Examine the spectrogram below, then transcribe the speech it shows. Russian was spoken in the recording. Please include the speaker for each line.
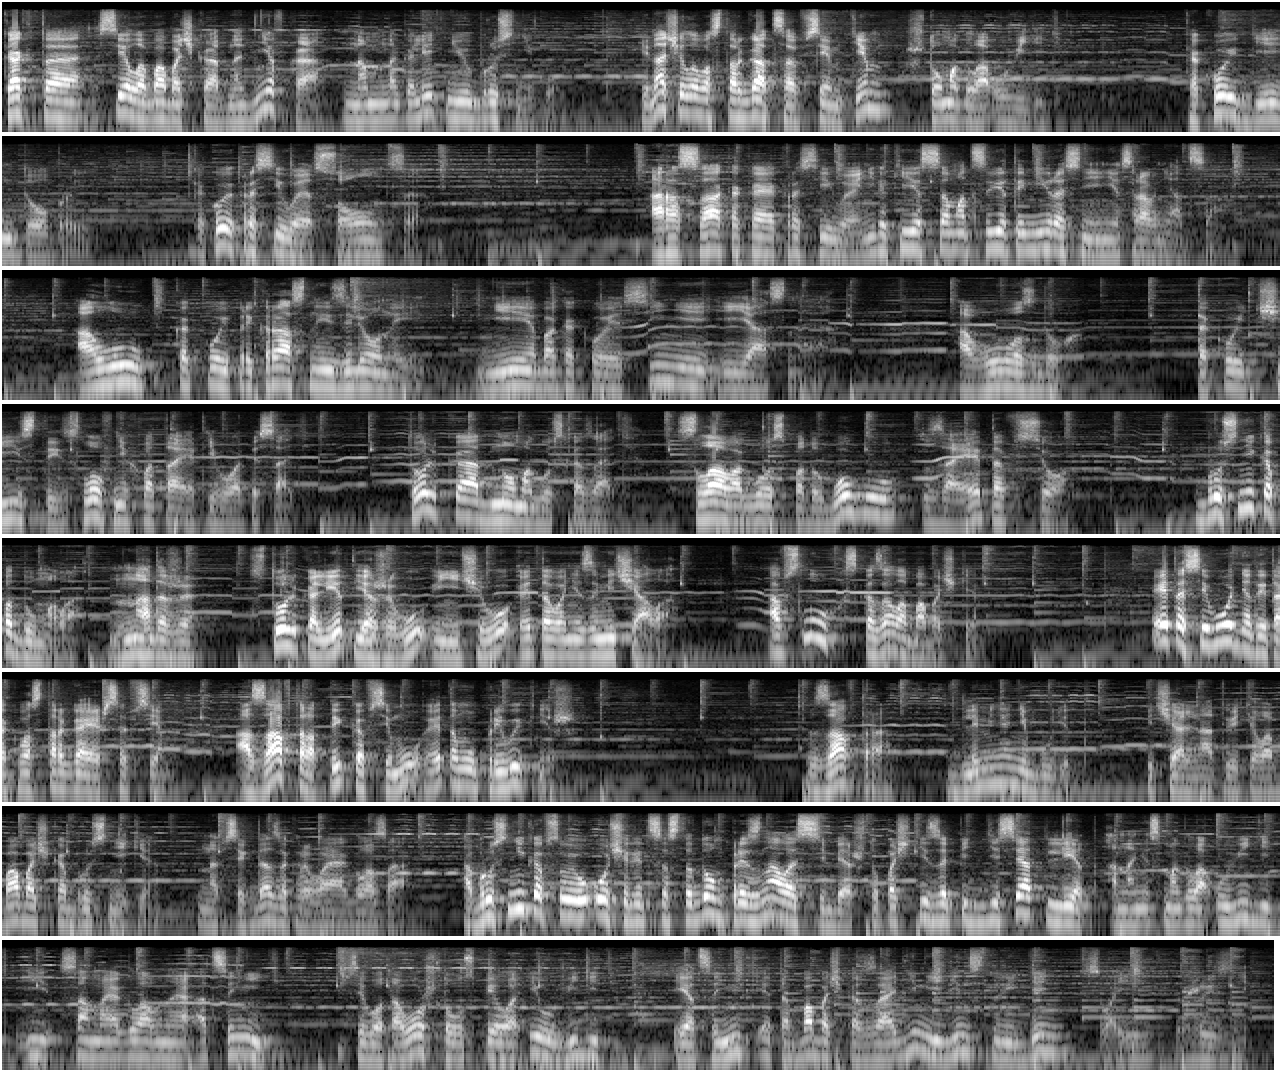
Speaker 1: Как-то села бабочка-однодневка на многолетнюю бруснику и начала восторгаться всем тем, что могла увидеть. Какой день добрый, какое красивое солнце, а роса какая красивая, никакие самоцветы мира с ней не сравнятся. А лук какой прекрасный и зеленый, небо какое синее и ясное, а воздух такой чистый, слов не хватает его описать. Только одно могу сказать. Слава Господу Богу за это все. Брусника подумала, надо же, столько лет я живу и ничего этого не замечала. А вслух сказала бабочке. Это сегодня ты так восторгаешься всем, а завтра ты ко всему этому привыкнешь. Завтра для меня не будет, Печально ответила бабочка бруснике, навсегда закрывая глаза. А брусника в свою очередь со стыдом призналась себе, что почти за 50 лет она не смогла увидеть и, самое главное, оценить всего того, что успела и увидеть, и оценить эта бабочка за один единственный день своей жизни.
